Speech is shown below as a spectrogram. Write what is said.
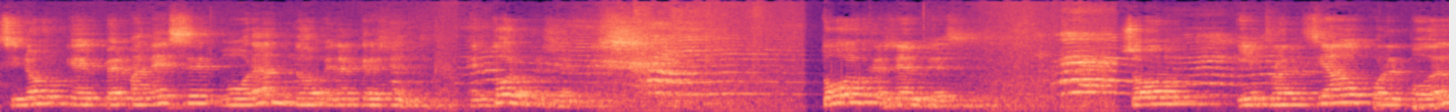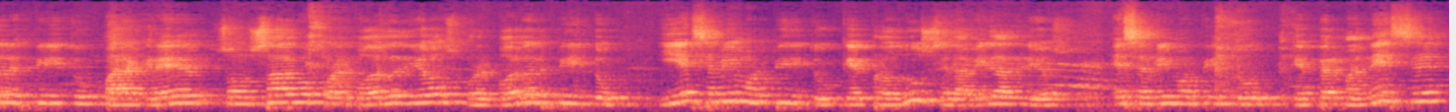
sino que permanece morando en el creyente, en todos los creyentes. Todos los creyentes son influenciados por el poder del Espíritu para creer, son salvos por el poder de Dios, por el poder del Espíritu, y ese mismo Espíritu que produce la vida de Dios es el mismo Espíritu que permanece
